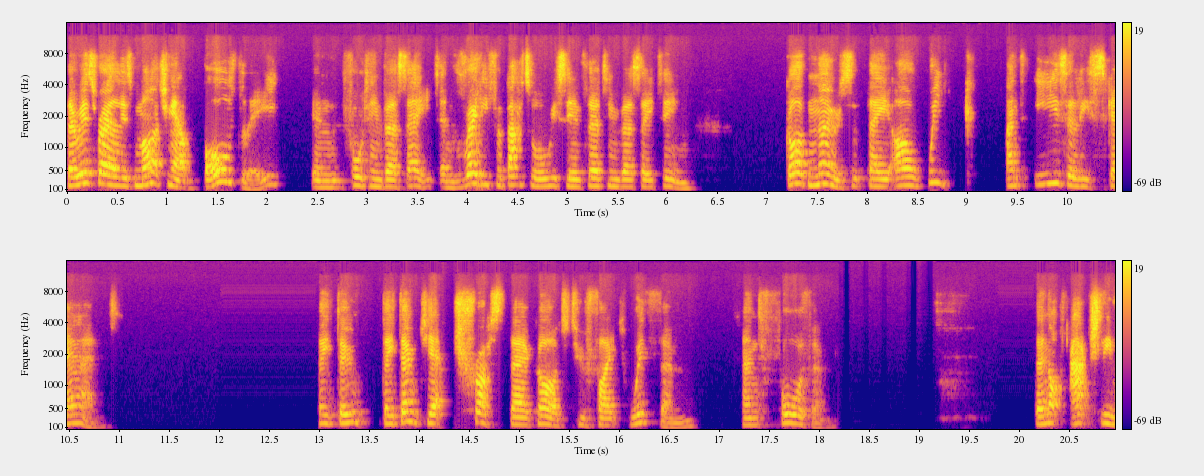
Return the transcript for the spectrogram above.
Though Israel is marching out boldly in 14 verse 8 and ready for battle, we see in 13 verse 18, God knows that they are weak and easily scared. They don't, they don't yet trust their God to fight with them and for them. They're not actually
